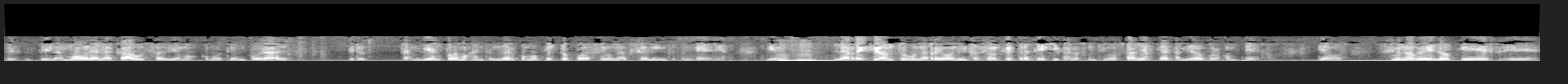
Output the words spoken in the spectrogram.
desde el amor a la causa, digamos, como temporal, pero también podemos entender como que esto puede ser una acción intermedia. La región tuvo una revalorización estratégica en los últimos años que ha cambiado por completo. Digamos, si uno ve lo que es eh,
